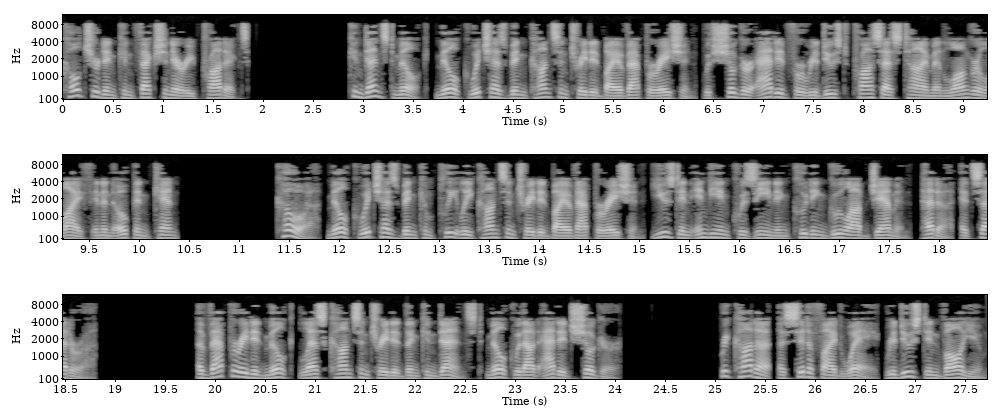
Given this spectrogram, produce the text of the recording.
Cultured and confectionery products. Condensed milk, milk which has been concentrated by evaporation, with sugar added for reduced process time and longer life in an open can. Khoa, milk which has been completely concentrated by evaporation, used in Indian cuisine including gulab jamun, peda, etc. Evaporated milk, less concentrated than condensed milk without added sugar. Ricotta, acidified whey, reduced in volume.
